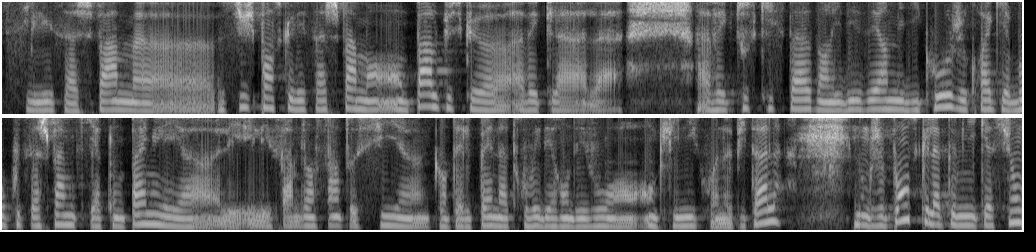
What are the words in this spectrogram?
si les sages-femmes, si je pense que les sages-femmes en, parlent, puisque avec tout ce qui se passe dans les déserts médicaux, je crois qu'il y a beaucoup de sages-femmes qui accompagnent les, les, femmes enceintes aussi quand elles peinent à trouver des rendez-vous en, en, clinique ou en hôpital. Donc je pense que la communication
